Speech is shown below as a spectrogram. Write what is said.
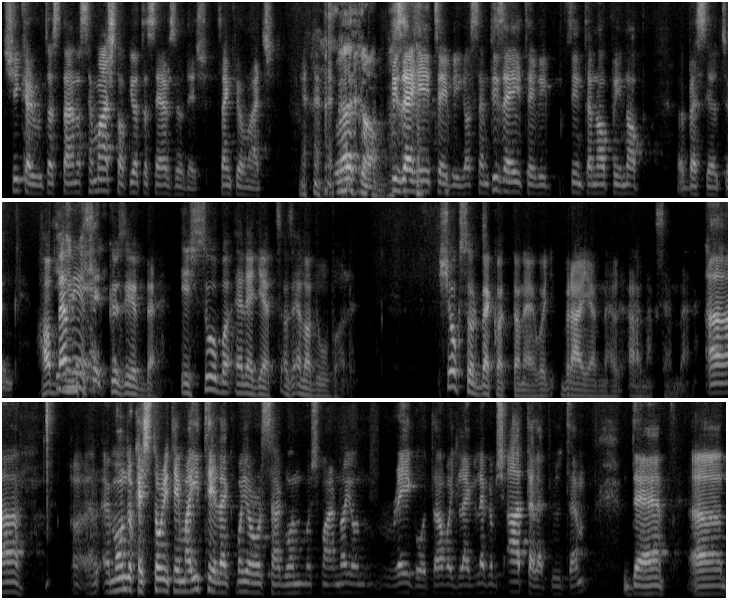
sikerült, aztán aztán másnap jött a szerződés. Thank you very much. Welcome. 17 évig, azt hiszem 17 évig szinte napi nap beszéltünk. Ha bemész egy közértbe, és szóba elegyedsz az eladóval, sokszor bekattan el, hogy Brian-nel állnak szemben. Uh, mondok egy sztorit, én már itt élek Magyarországon most már nagyon régóta, vagy leg, legalábbis áttelepültem, de uh,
